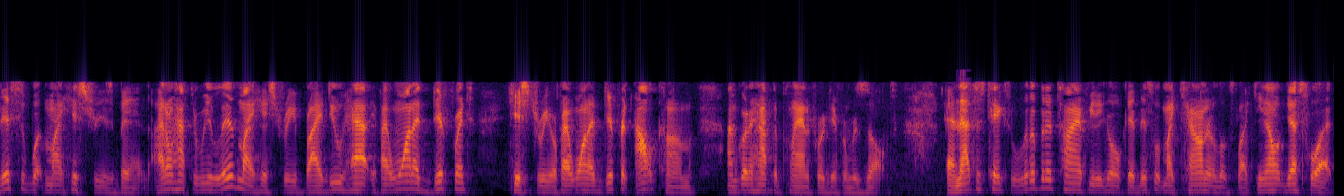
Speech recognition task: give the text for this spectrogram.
this is what my history has been. I don't have to relive my history, but I do have. If I want a different history or if I want a different outcome, I'm going to have to plan for a different result. And that just takes a little bit of time for you to go, okay, this is what my calendar looks like. You know, guess what?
